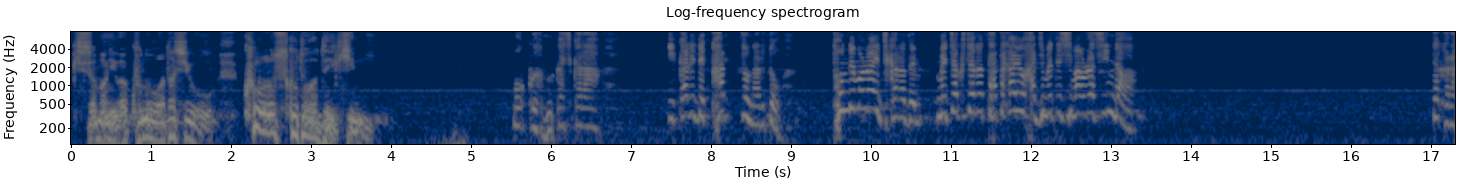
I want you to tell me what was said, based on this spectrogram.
貴様にはこの私を殺すことはできん。僕は昔から怒りでカッとなるととんでもない力でめちゃくちゃな戦いを始めてしまうらしいんだ。だから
